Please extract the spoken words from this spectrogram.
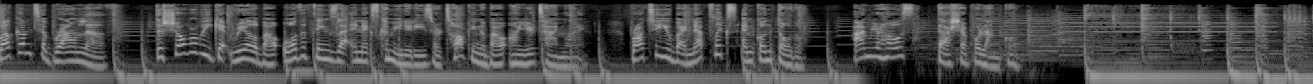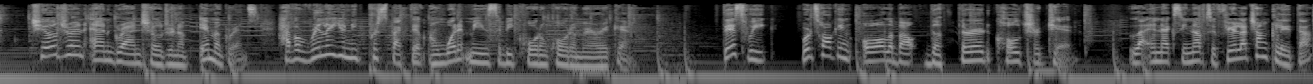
Welcome to Brown Love, the show where we get real about all the things Latinx communities are talking about on your timeline. Brought to you by Netflix and Con Todo. I'm your host, Dasha Polanco. Children and grandchildren of immigrants have a really unique perspective on what it means to be quote unquote American. This week, we're talking all about the third culture kid. Latinx enough to fear la chancleta,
